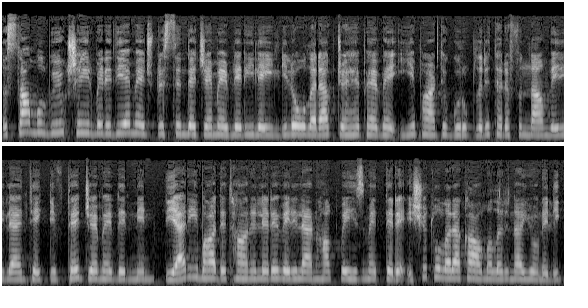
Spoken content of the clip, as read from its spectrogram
İstanbul Büyükşehir Belediye Meclisi'nde cemevleriyle ilgili olarak CHP ve İyi Parti grupları tarafından verilen teklifte cemevlerinin diğer ibadethanelere verilen hak ve hizmetleri eşit olarak almalarına yönelik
